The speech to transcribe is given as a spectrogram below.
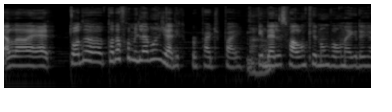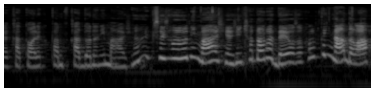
ela é toda, toda a família evangélica, por parte de pai. Aham. E daí eles falam que não vão na igreja católica pra não ficar adorando imagem. Ai, que vocês adorando imagem, a gente adora Deus. Eu falo, não tem nada lá.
